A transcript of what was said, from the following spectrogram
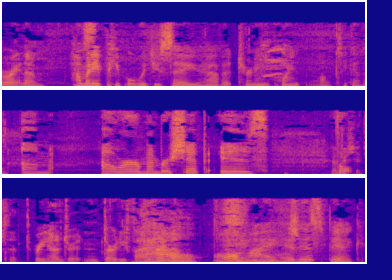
for right now. How many people would you say you have at Turning Point altogether? Um, our membership is Membership's at 335 right now. Wow! Oh my, it is big.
